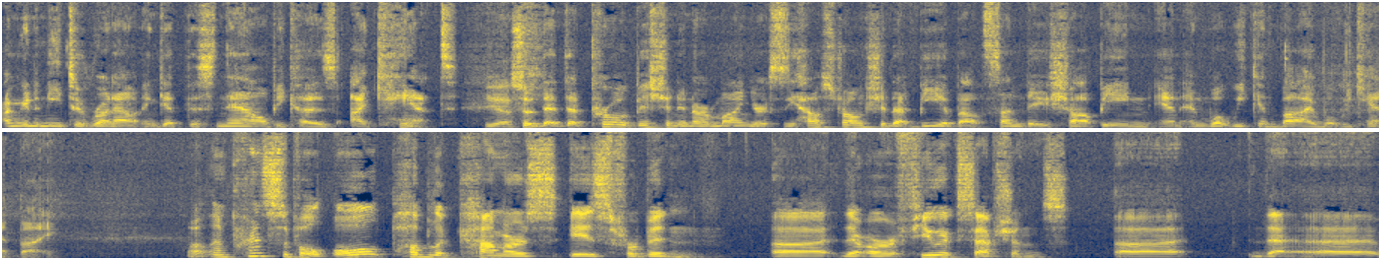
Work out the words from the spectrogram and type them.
I'm going to need to run out and get this now because I can't. Yes. So that that prohibition in our mind, Your Excellency, how strong should that be about Sunday shopping and and what we can buy, what we can't buy? Well, in principle, all public commerce is forbidden. Uh, there are a few exceptions. Uh, that uh,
